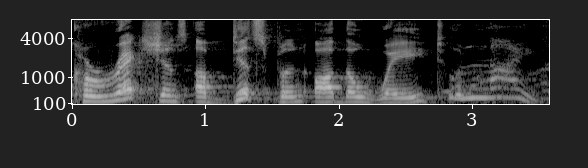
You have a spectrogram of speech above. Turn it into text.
corrections of discipline are the way to life.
